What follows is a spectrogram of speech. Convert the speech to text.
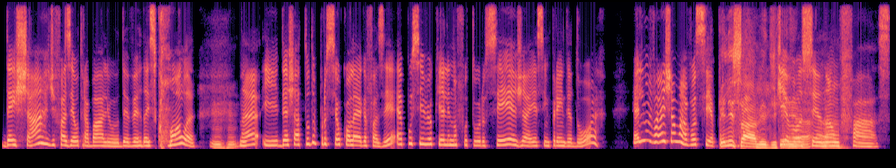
deixar de fazer o trabalho, o dever da escola, Uhum. né? E deixar tudo para o seu colega fazer, é possível que ele no futuro seja esse empreendedor ele não vai chamar você. Porque ele sabe de que é. você Ah, não faz.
